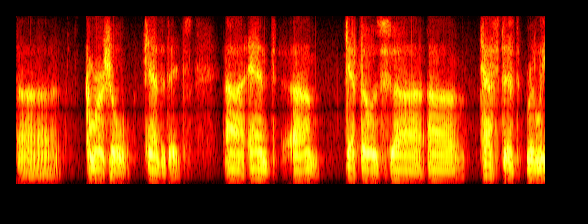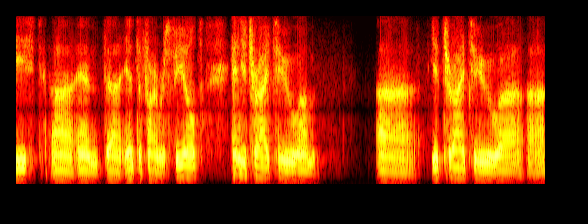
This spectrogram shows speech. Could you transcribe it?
uh, commercial candidates and um, get those tested, released, uh, and uh, into farmers' fields, and you try to um, uh, you try to uh, uh,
